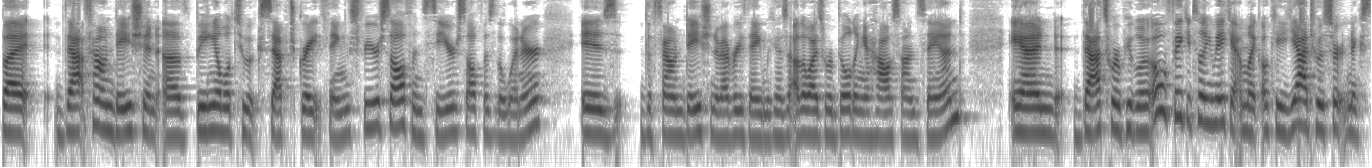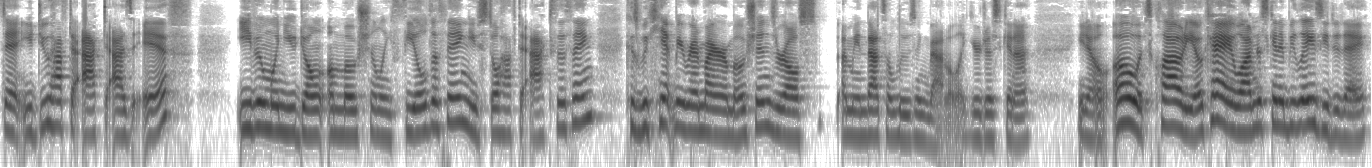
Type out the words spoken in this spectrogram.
But that foundation of being able to accept great things for yourself and see yourself as the winner is the foundation of everything because otherwise we're building a house on sand. And that's where people are, oh, fake it till you make it. I'm like, okay, yeah, to a certain extent. You do have to act as if, even when you don't emotionally feel the thing, you still have to act the thing because we can't be ran by our emotions or else, I mean, that's a losing battle. Like, you're just gonna, you know, oh, it's cloudy. Okay, well, I'm just gonna be lazy today.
